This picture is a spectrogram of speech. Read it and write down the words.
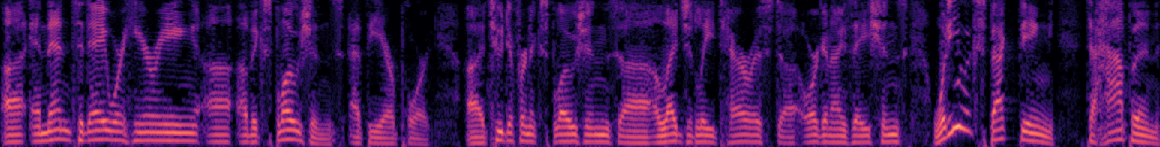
Uh, and then today we're hearing uh, of explosions at the airport. Uh, two different explosions, uh, allegedly terrorist uh, organizations. What are you expecting to happen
